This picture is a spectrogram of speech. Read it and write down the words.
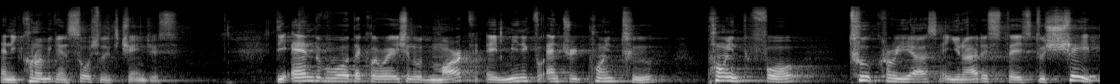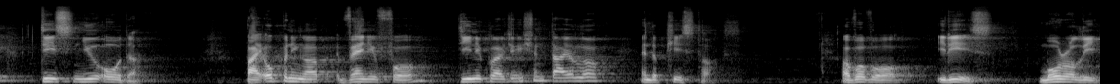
and economic and social exchanges. The end of war declaration would mark a meaningful entry point to point for two Koreas and United States to shape this new order by opening up a venue for denuclearization dialogue and the peace talks. Above all, it is morally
